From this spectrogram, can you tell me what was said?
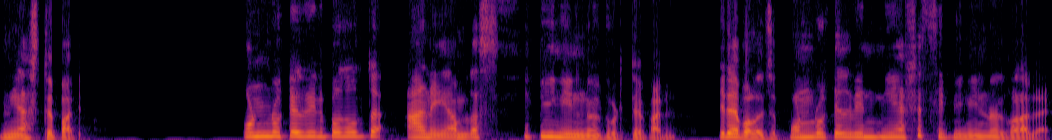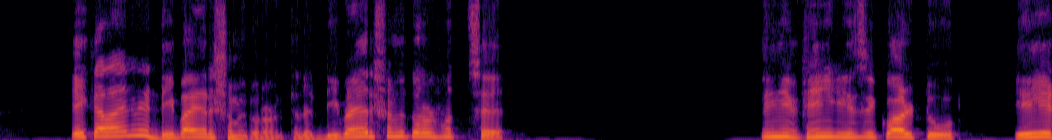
নিয়ে আসতে পারি। পনেরো কেলভিন পর্যন্ত আনে আমরা সিপি নির্ণয় করতে পারি। এটা বলা যে পনেরো কেলভিন নিয়ে আসে সিপি নির্ণয় করা যায়। এই কারণে ডিবাইয়ের সমীকরণ। তাহলে ডিবাইয়ের সমীকরণ হচ্ছে is equal to A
